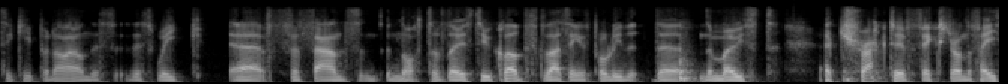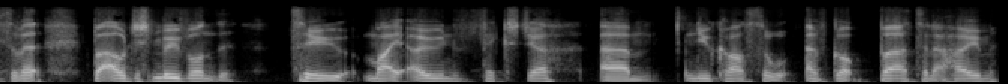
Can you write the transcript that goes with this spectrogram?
to keep an eye on this this week uh, for fans not of those two clubs because I think it's probably the, the, the most attractive fixture on the face of it. But I'll just move on to my own fixture. Um, Newcastle have got Burton at home.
